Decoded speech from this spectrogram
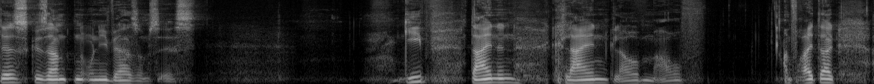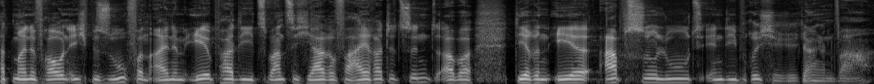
des gesamten Universums ist? Gib deinen kleinen Glauben auf. Am Freitag hat meine Frau und ich Besuch von einem Ehepaar, die 20 Jahre verheiratet sind, aber deren Ehe absolut in die Brüche gegangen war.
